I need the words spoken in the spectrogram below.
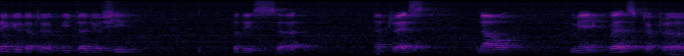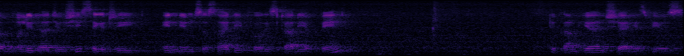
Thank you, Dr. Geeta Joshi, for this uh, address. Now, may I request Dr. Muralidhar Joshi, Secretary, Indian Society for the Study of Pain, to come here and share his views.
